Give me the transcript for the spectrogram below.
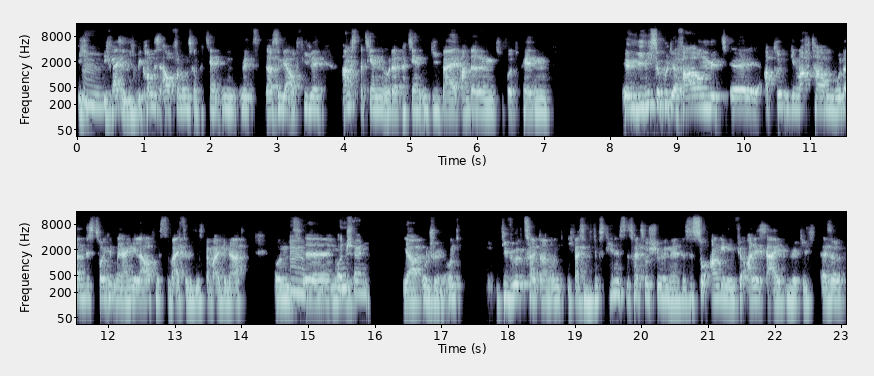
Ich, mm. ich weiß nicht, ich bekomme das auch von unseren Patienten mit. Da sind ja auch viele Angstpatienten oder Patienten, die bei anderen Kieferorthopäden irgendwie nicht so gute Erfahrungen mit äh, Abdrücken gemacht haben, wo dann das Zeug hinten reingelaufen ist. Du weißt ja, wie das beim Alginat. Und, mm, ähm, unschön. Ja, unschön. Und die wirkt halt dann, und ich weiß nicht, wie du das kennst, das ist halt so schön. Ne? Das ist so angenehm für alle Seiten, wirklich. Also,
